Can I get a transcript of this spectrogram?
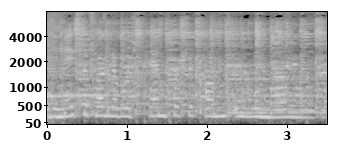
Nee, die nächste Folge, da wo ich Pam pushe, kommt irgendwie morgen oder so.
